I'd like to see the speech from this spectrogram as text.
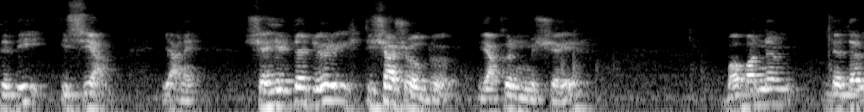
dedi isyan. Yani şehirde diyor ihtişaş oldu. Yakınmış şehir. Babaannem dedem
